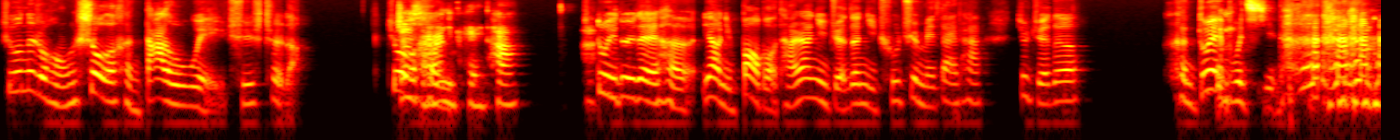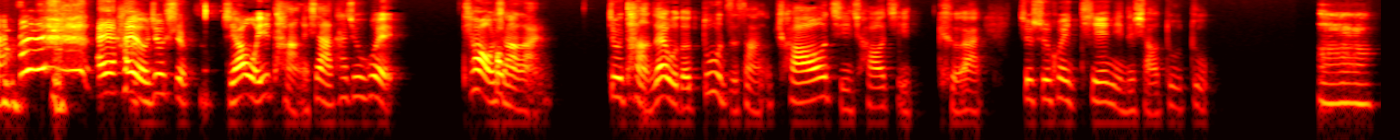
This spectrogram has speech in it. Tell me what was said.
就那种好像受了很大的委屈似的，就很，想让你陪它。对对对，很要你抱抱它，让你觉得你出去没带它，就觉得很对不起他。哎，还有就是，只要我一躺下，它就会跳哦，上来，就躺在我的肚子上，超级超级可爱，就是会贴你的小肚肚，嗯。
